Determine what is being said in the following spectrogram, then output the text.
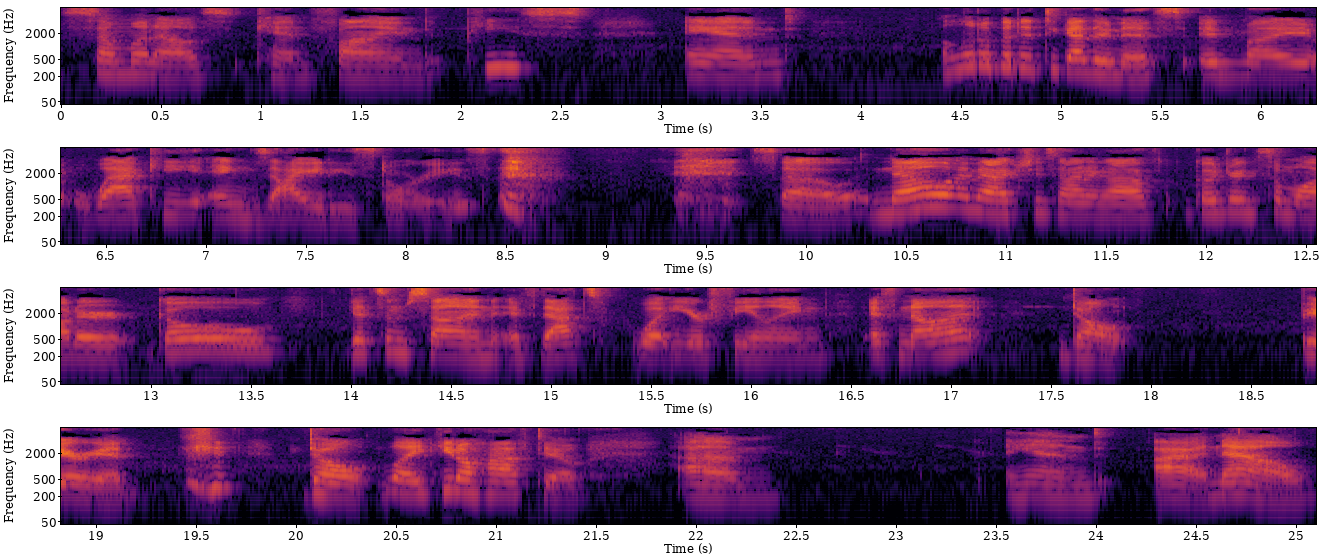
someone else can find peace and a little bit of togetherness in my wacky anxiety stories. so now I'm actually signing off. Go drink some water. Go get some sun if that's what you're feeling. If not, don't. Period. don't. Like, you don't have to. Um, and I now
